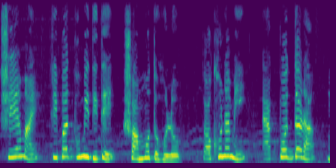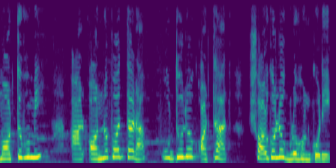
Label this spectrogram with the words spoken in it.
সে আমায় ত্রিপাদভূমি দিতে সম্মত হলো। তখন আমি এক পদ দ্বারা মর্তভূমি আর অন্য পদ দ্বারা ঊর্ধ্বলোক অর্থাৎ স্বর্গলোক গ্রহণ করি।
